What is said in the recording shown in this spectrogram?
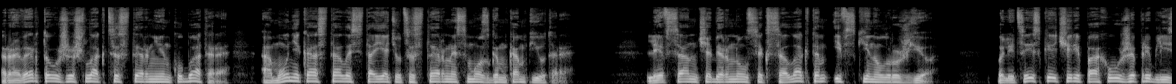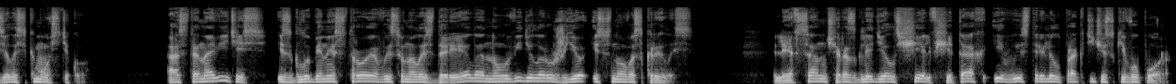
Раверта уже шла к цистерне инкубатора, а Моника осталась стоять у цистерны с мозгом компьютера. Лев Саныч обернулся к салактам и вскинул ружье. Полицейская черепаха уже приблизилась к мостику. «Остановитесь!» Из глубины строя высунулась Дариэла, но увидела ружье и снова скрылась. Лев Саныч разглядел щель в щитах и выстрелил практически в упор.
